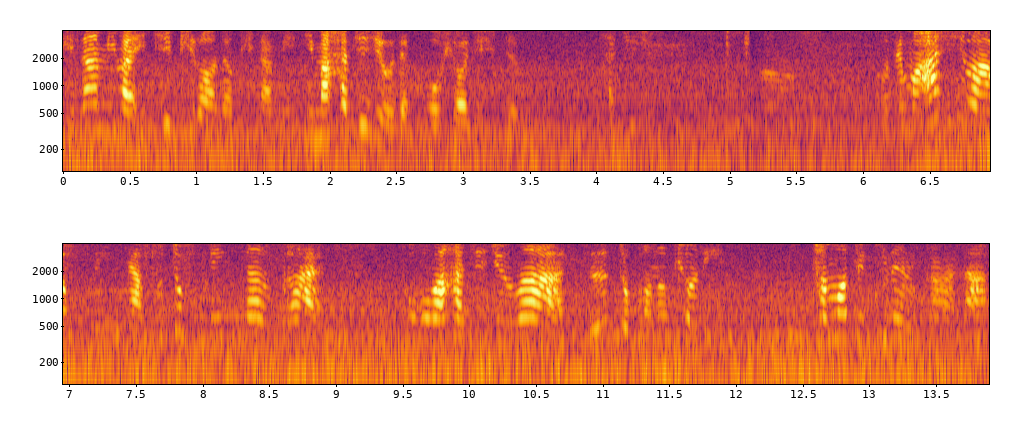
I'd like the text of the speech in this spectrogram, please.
刻みは1キロの刻み。今80でこう表示してる、も足はフリーなフットフリーになるからここは80はずっとこの距離保ってくれるからな。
